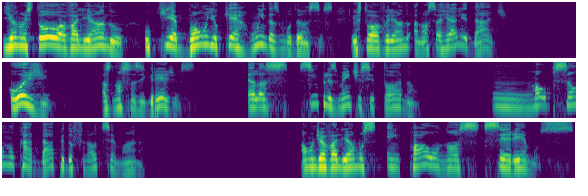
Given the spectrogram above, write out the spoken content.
E eu não estou avaliando o que é bom e o que é ruim das mudanças. Eu estou avaliando a nossa realidade. Hoje, as nossas igrejas, elas simplesmente se tornam uma opção no cardápio do final de semana onde avaliamos em qual nós seremos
